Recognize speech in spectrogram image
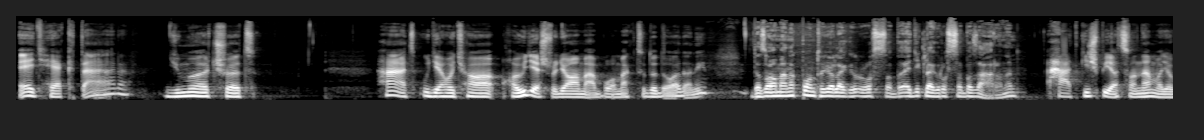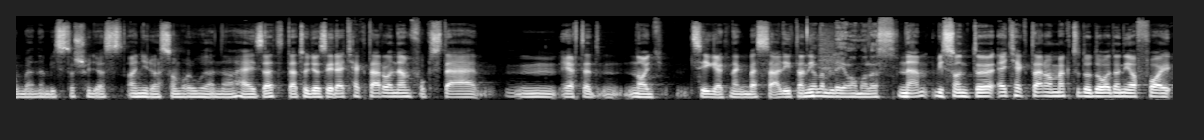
egy hektár gyümölcsöt, hát ugye, hogyha ha ügyes vagy almából meg tudod oldani, De az almának pont, hogy a legrosszabb, egyik legrosszabb az ára, nem? Hát kis piacon nem vagyok benne biztos, hogy az annyira szomorú lenne a helyzet. Tehát, hogy azért egy hektáról nem fogsz te, mm, érted, nagy cégeknek beszállítani. Ja, nem léalma lesz. Nem, viszont egy hektáron meg tudod oldani a faj,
